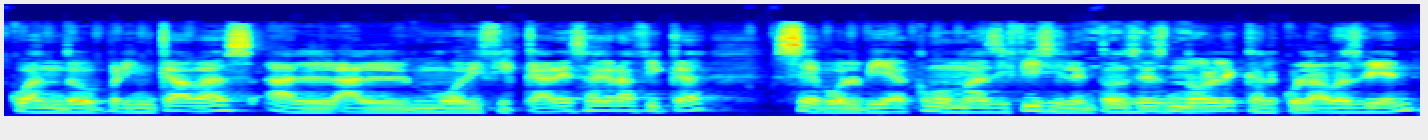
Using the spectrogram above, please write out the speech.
cuando brincabas, al, al modificar esa gráfica, se volvía como más difícil. Entonces, no le calculabas bien.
